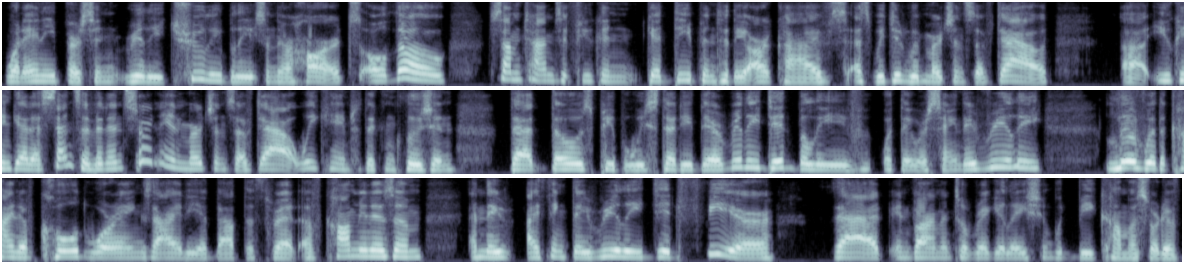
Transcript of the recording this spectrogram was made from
what any person really truly believes in their hearts. Although sometimes, if you can get deep into the archives, as we did with Merchants of Doubt, uh, you can get a sense of it. And certainly in Merchants of Doubt, we came to the conclusion that those people we studied there really did believe what they were saying. They really live with a kind of Cold War anxiety about the threat of communism. And they, I think they really did fear that environmental regulation would become a sort of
